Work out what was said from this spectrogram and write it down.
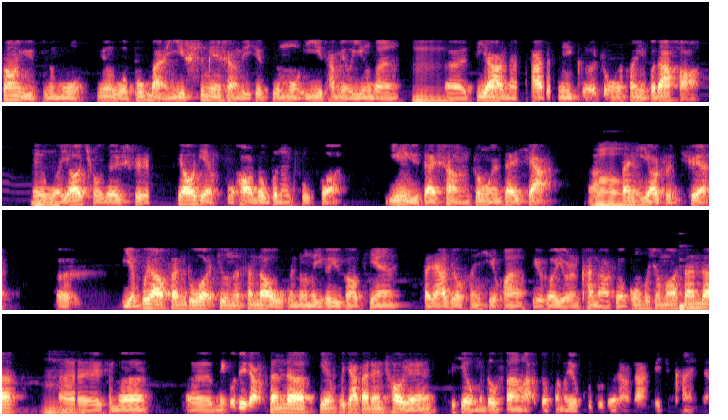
双语字幕，因为我不满意市面上的一些字幕，一它没有英文，嗯，呃，第二呢，它的那个中文翻译不大好，所以我要求的是标点符号都不能出错，英语在上，中文在下，啊，翻译要准确，呃，也不要翻多，就那三到五分钟的一个预告片，大家就很喜欢，比如说有人看到说功夫熊猫三的，呃，什么呃美国队长三的，蝙蝠侠大战超人，这些我们都翻了，都放到优酷土豆上，大家可以去看一下。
